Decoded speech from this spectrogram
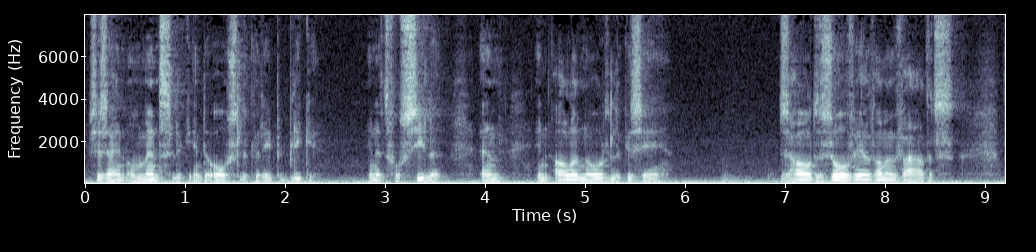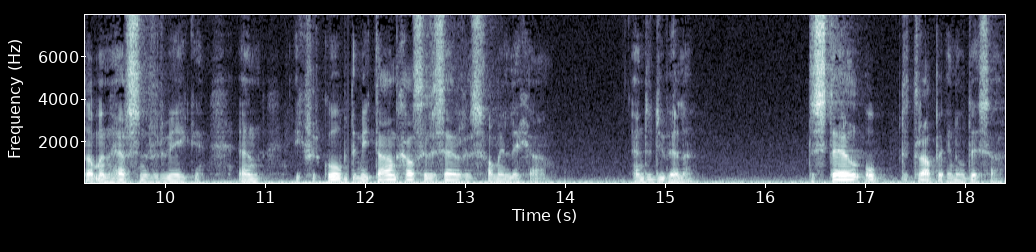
Ze zijn onmenselijk in de Oostelijke Republieken, in het fossiele en in alle noordelijke zeeën. Ze houden zoveel van hun vaders dat mijn hersenen verweken en ik verkoop de methaangasreserves van mijn lichaam. En de duellen. De stijl op de trappen in Odessa,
